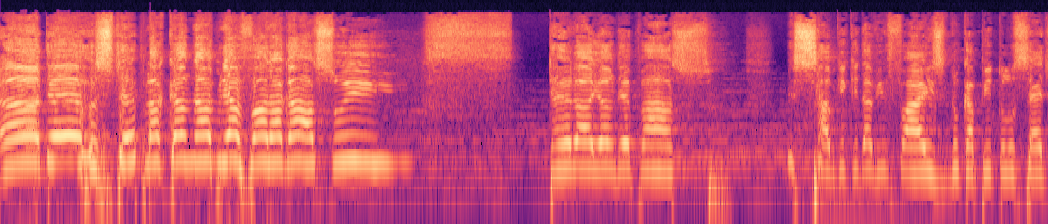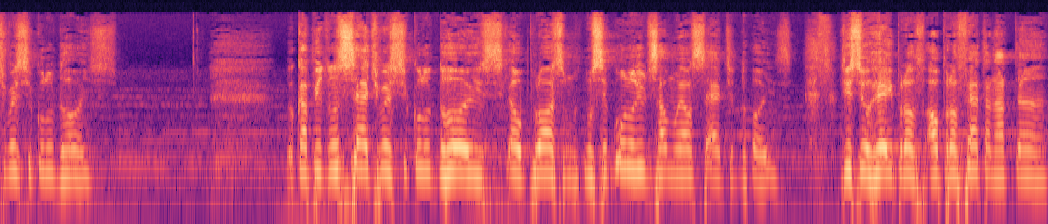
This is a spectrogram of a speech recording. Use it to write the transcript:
Ah, Deus, te pra canabria faragaço e teraiande passo. E sabe o que, que Davi faz no capítulo 7, versículo 2? no capítulo 7, versículo 2, que é o próximo, no segundo livro de Samuel 7, 2. Disse o rei ao profeta Natã:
